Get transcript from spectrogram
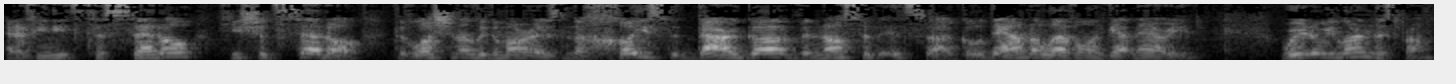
And if he needs to settle, he should settle. The Lashon of the Gemara is Nechois Darga V'Nasav Itza. Go down a level and get married. Where do we learn this from?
